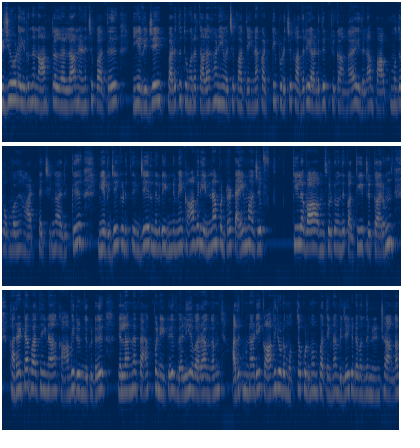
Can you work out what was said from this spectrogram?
விஜயோட இருந்த நாட்கள்லாம் நினச்சி பார்த்து இங்கே விஜய் படுத்து தூங்குற தலகாணியை வச்சு பார்த்தீங்கன்னா கட்டி பிடிச்சி கதறி அழுதுட்ருக்காங்க இதெல்லாம் பார்க்கும்போது ரொம்பவே ஹார்ட் டச்சிங்காக இருக்குது இங்கே விஜய் கொடுத்து விஜய் இருந்துக்கிட்டு இன்னுமே காவேரி என்ன பண்ணுற டைம் ஆச்சு. கீழே வா அப்படின்னு சொல்லிட்டு வந்து கத்திட்டு இருக்காரு. கரெக்டாக பார்த்தீங்கன்னா காவிரி இருந்துக்கிட்டு எல்லாமே பேக் பண்ணிட்டு வெளியே வராங்க. அதுக்கு முன்னாடியே காவிரியோட மொத்த குடும்பம் பார்த்தீங்கன்னா விஜய்கிட்ட வந்து நின்றாங்க.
